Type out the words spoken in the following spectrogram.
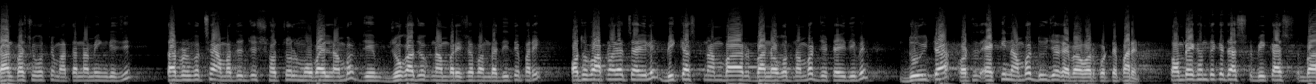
ডান পাশে হচ্ছে মাতার নাম ইংরেজি। তারপর হচ্ছে আমাদের যে সচল মোবাইল নাম্বার, যে যোগাযোগ নাম্বার হিসাবে আমরা দিতে পারি, অথবা আপনারা চাইলে বিকাশ নাম্বার বা নগদ নাম্বার যেটাই দিবেন, দুইটা অর্থাৎ একই নাম্বার দুই জায়গায় ব্যবহার করতে পারেন। তো আমরা এখান থেকে জাস্ট বিকাশ বা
